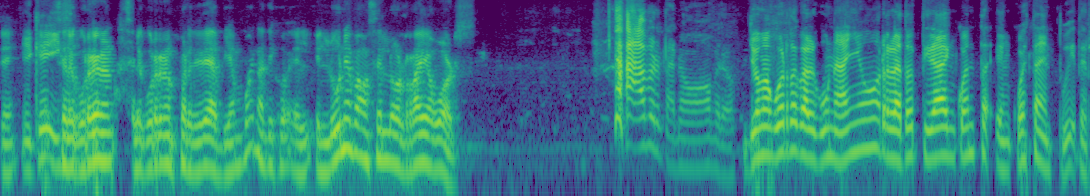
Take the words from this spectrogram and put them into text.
Sí. ¿Y qué Se hizo? le ocurrieron, se le ocurrieron un par de ideas bien buenas. Dijo, el, el lunes vamos a hacer los Ray Awards. Ah, pero está- no, pero. Yo me acuerdo que algún año Relator tiraba encuesta- encuestas en Twitter.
